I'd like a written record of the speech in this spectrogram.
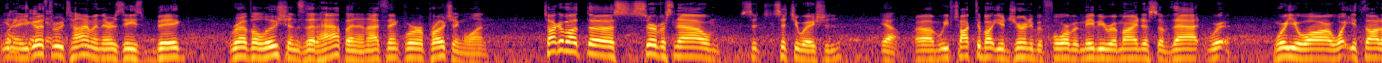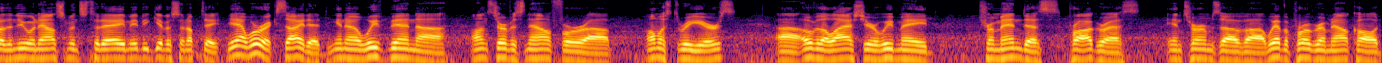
you know, Point you go through time and there's these big revolutions that happen, and I think we're approaching one. Talk about the ServiceNow si- situation. Yeah. Uh, we've talked about your journey before, but maybe remind us of that, where, where you are, what you thought of the new announcements today, maybe give us an update. Yeah, we're excited. You know, we've been uh, on ServiceNow for uh, almost three years. Uh, over the last year, we've made tremendous progress in terms of, uh, we have a program now called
